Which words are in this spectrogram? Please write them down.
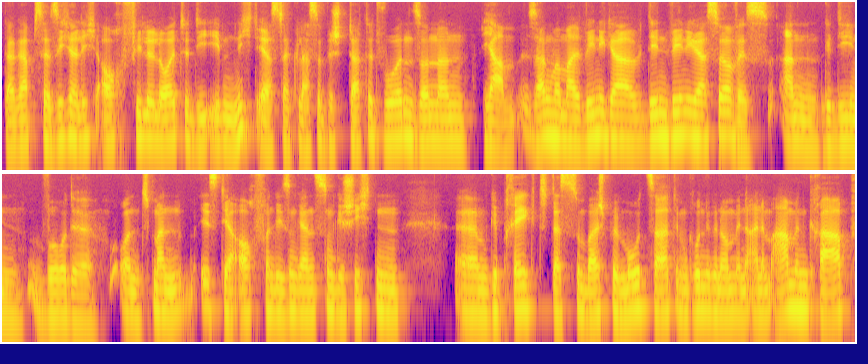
Da gab es ja sicherlich auch viele Leute, die eben nicht erster Klasse bestattet wurden, sondern ja, sagen wir mal, weniger, denen weniger Service angedient wurde. Und man ist ja auch von diesen ganzen Geschichten ähm, geprägt, dass zum Beispiel Mozart im Grunde genommen in einem Armengrab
